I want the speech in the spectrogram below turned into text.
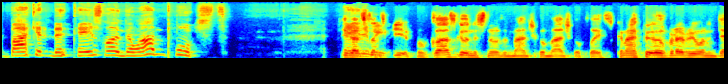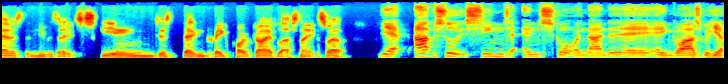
back into the Tesla and the lamppost. See, that's, Anyway. that's beautiful. Glasgow in the snow is a magical, magical place. Can I put over everyone in Dennistoun who was out skiing just down Craigpark Drive last night as well? Yeah, absolute scenes in Scotland and uh, in Glasgow here.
